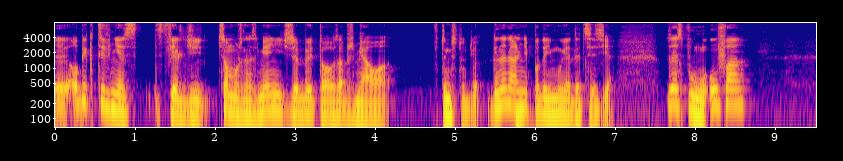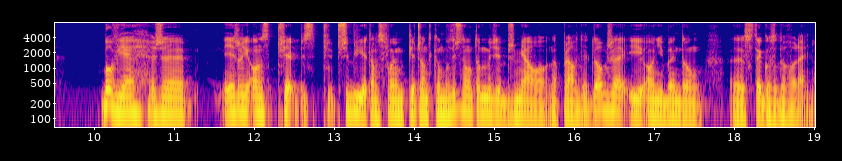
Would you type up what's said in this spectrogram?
y, obiektywnie stwierdzi, co można zmienić, żeby to zabrzmiało w tym studio. Generalnie podejmuje decyzję. Zespół mu ufa, bo wie, że jeżeli on przybije tam swoją pieczątkę muzyczną, to będzie brzmiało naprawdę dobrze i oni będą y, z tego zadowoleni.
